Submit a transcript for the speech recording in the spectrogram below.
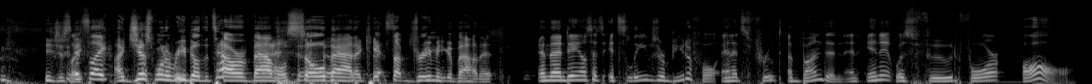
He's just like, It's like- I just want to rebuild the Tower of Babel so bad. I can't stop dreaming about it. And then Daniel says, Its leaves were beautiful and its fruit abundant, and in it was food for all.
